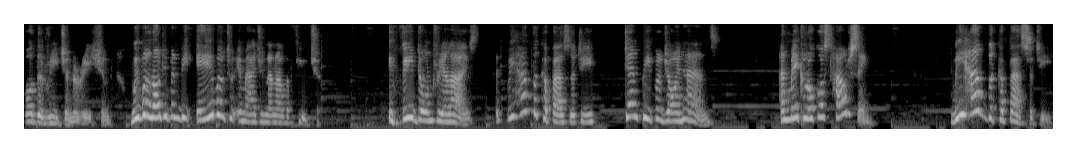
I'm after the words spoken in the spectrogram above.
for the regeneration. We will not even be able to imagine another future if we don't realize that we have the capacity, 10 people join hands and make low-cost housing. We have the capacity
